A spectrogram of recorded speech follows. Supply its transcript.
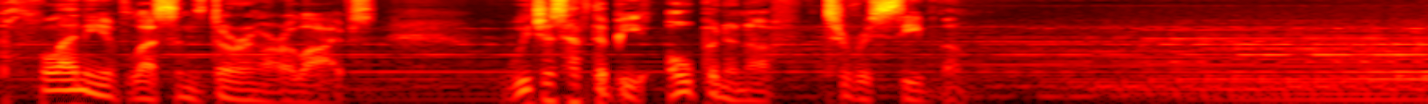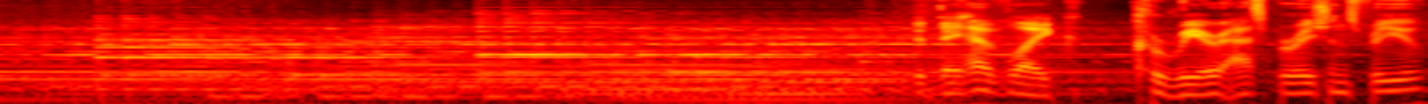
plenty of lessons during our lives. We just have to be open enough to receive them. They have like career aspirations for you?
